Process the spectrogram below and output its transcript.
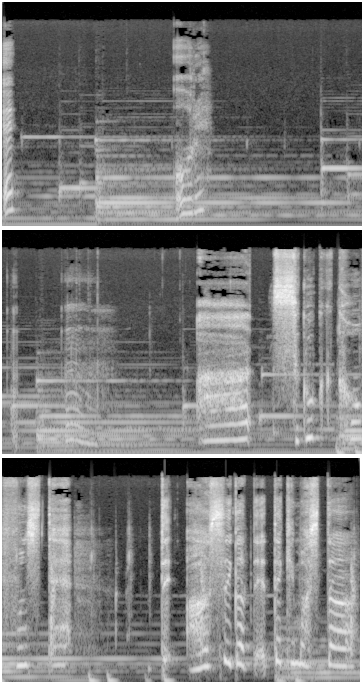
え？あれ？ううん。あー、すごく興奮して、で、汗が出てきました。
